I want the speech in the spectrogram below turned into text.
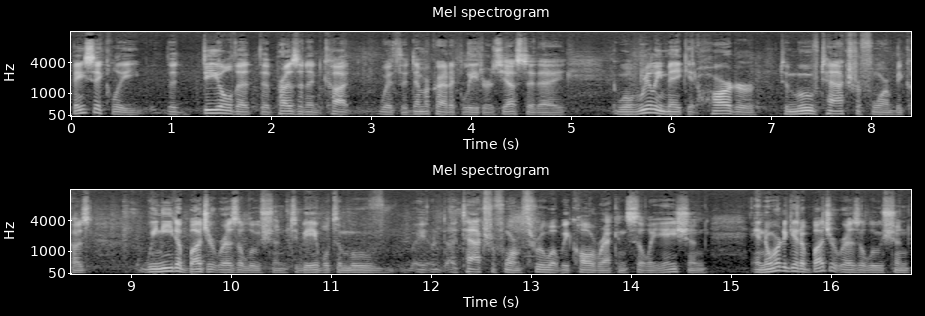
basically, the deal that the president cut with the Democratic leaders yesterday will really make it harder to move tax reform because we need a budget resolution to be able to move a tax reform through what we call reconciliation. In order to get a budget resolution,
